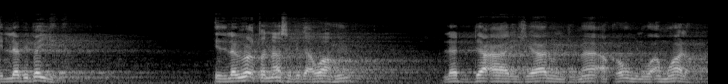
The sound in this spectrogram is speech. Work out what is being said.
إلا ببينة. إذ لو يعطى الناس بدعواهم لادعى رجال دماء قوم وأموالهم.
